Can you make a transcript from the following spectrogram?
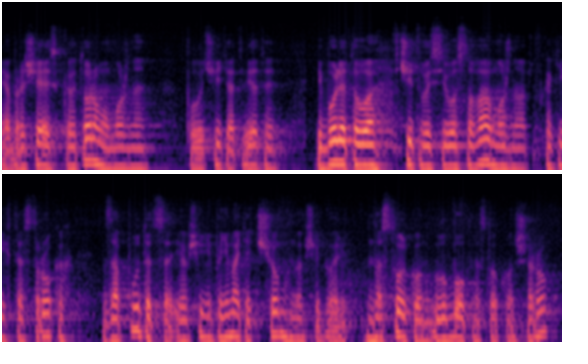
и обращаясь к которому можно получить ответы. И более того, вчитываясь его слова, можно в каких-то строках запутаться и вообще не понимать, о чем он вообще говорит. Настолько он глубок, настолько он широк –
